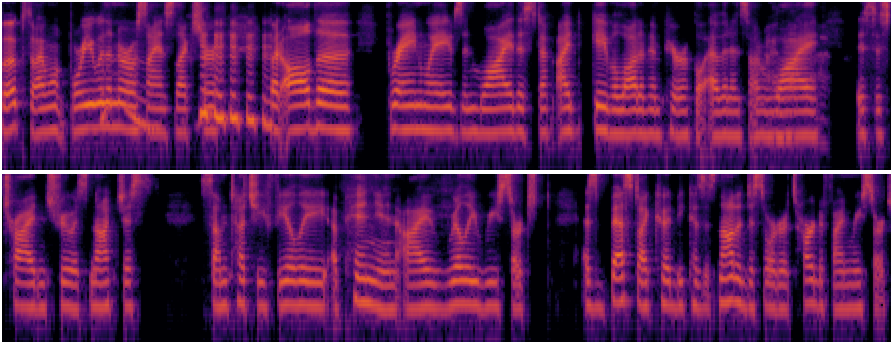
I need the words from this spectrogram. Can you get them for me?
book, so I won't bore you with a Mm. neuroscience lecture, but all the brain waves and why this stuff I gave a lot of empirical evidence on love why this is tried and true. It's not just some touchy feely opinion. I really researched as best I could because it's not a disorder. It's hard to find research.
